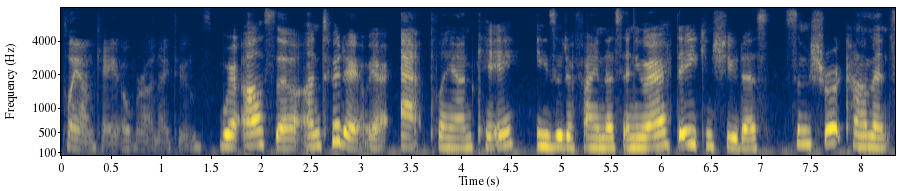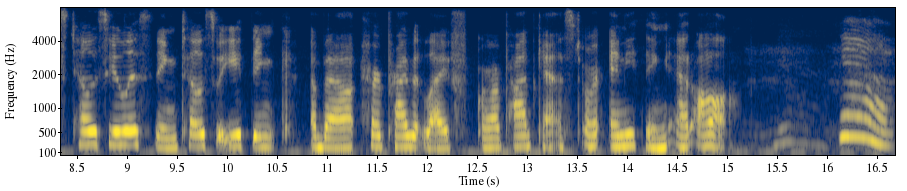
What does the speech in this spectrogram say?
Play on K over on iTunes. We're also on Twitter. We are at Play on K. Easy to find us anywhere. There you can shoot us some short comments. Tell us you're listening. Tell us what you think about her private life or our podcast or anything at all. Yeah. Yeah.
